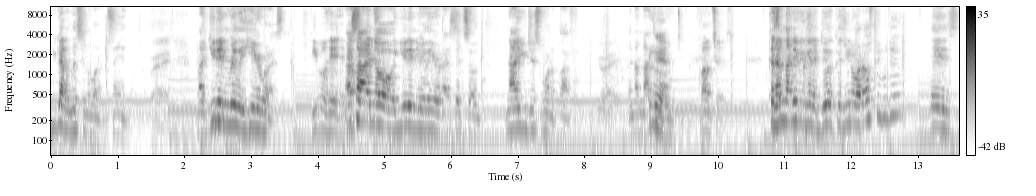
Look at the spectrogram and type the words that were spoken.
you got to listen to what I'm saying though. Bro. Right. Like you didn't really hear what I said. People hit. That's how I know you didn't really hear what I said. So now you just want a platform, Right. And I'm not gonna Yeah. give it to you. Vultures. And I'm not even gonna do it because you know what else people do is.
